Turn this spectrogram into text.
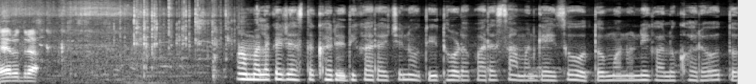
ए रुद्रा. आम्हाला काही जास्त खरेदी करायची नव्हती. थोडंफारच सामान घ्यायचं होतं म्हणून निघालो खरं होतं.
